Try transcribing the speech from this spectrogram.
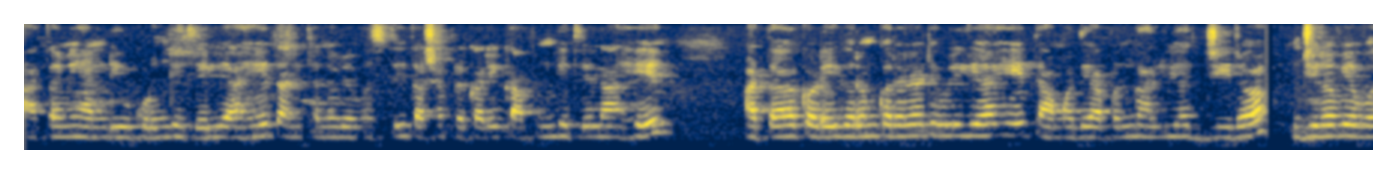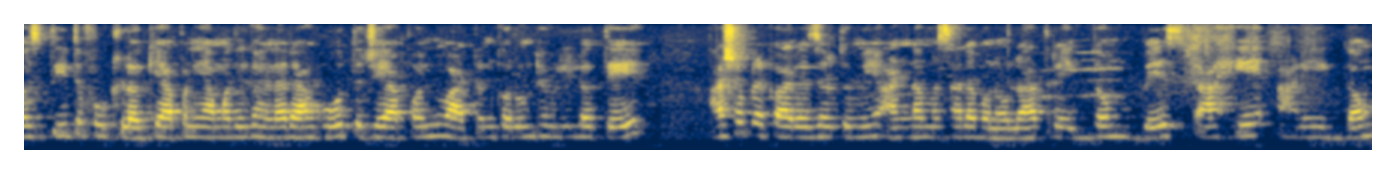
आता मी अंडी उकडून घेतलेली आहेत आणि त्यांना व्यवस्थित अशा प्रकारे कापून घेतलेलं आहे. आता कढई गरम करायला ठेवलेली आहे. त्यामध्ये आपण घालूया जिरं. जिरं व्यवस्थित फुटलं की आपण यामध्ये घालणार आहोत. जे आपण वाटण करून ठेवलेलं ते. अशा प्रकारे जर तुम्ही अंडा मसाला बनवला तर एकदम बेस्ट आहे आणि एकदम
